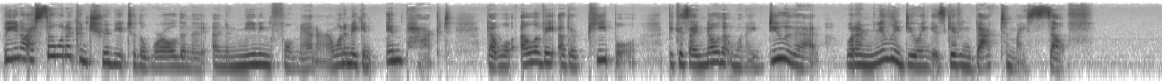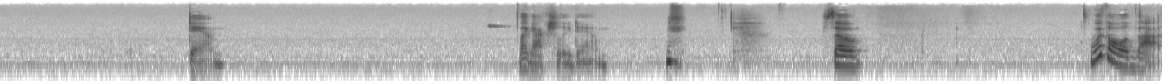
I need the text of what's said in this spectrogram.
But you know, I still want to contribute to the world in a, in a meaningful manner. I want to make an impact that will elevate other people because I know that when I do that, what I'm really doing is giving back to myself. Damn. Like, actually, damn. so, with all of that,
